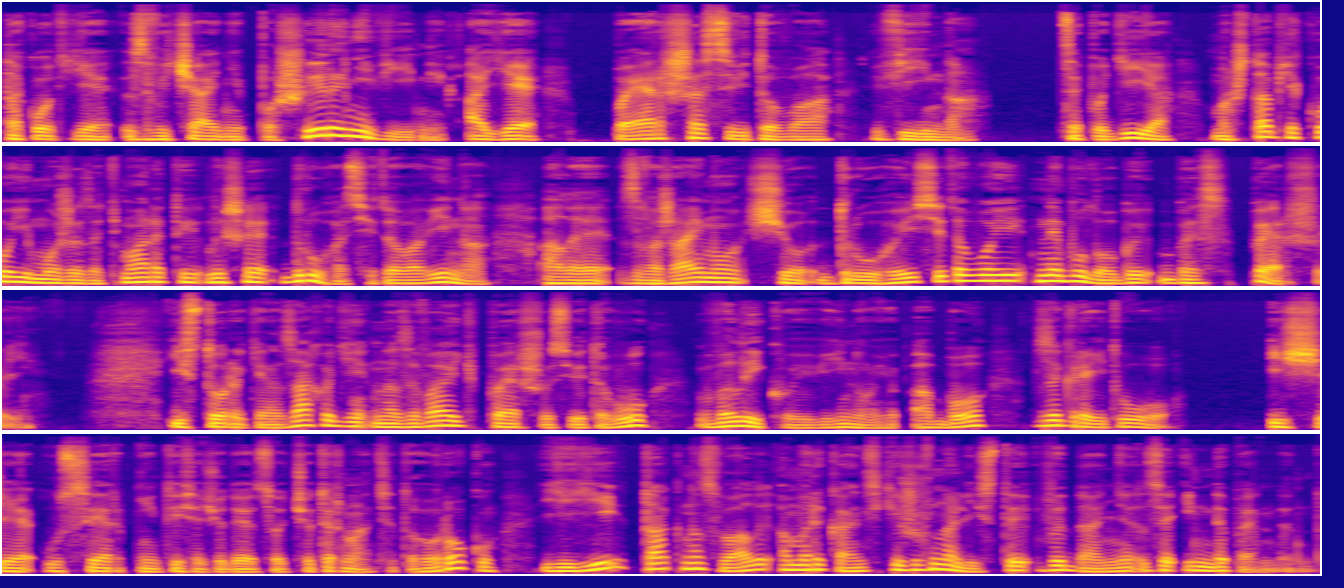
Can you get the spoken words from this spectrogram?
Так от є звичайні поширені війни, а є Перша світова війна. Це подія, масштаб якої може затьмарити лише Друга світова війна, але зважаємо, що Другої світової не було би без першої. Історики на Заході називають Першу світову Великою війною або The Great War. І ще у серпні 1914 року її так назвали американські журналісти видання The Independent.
